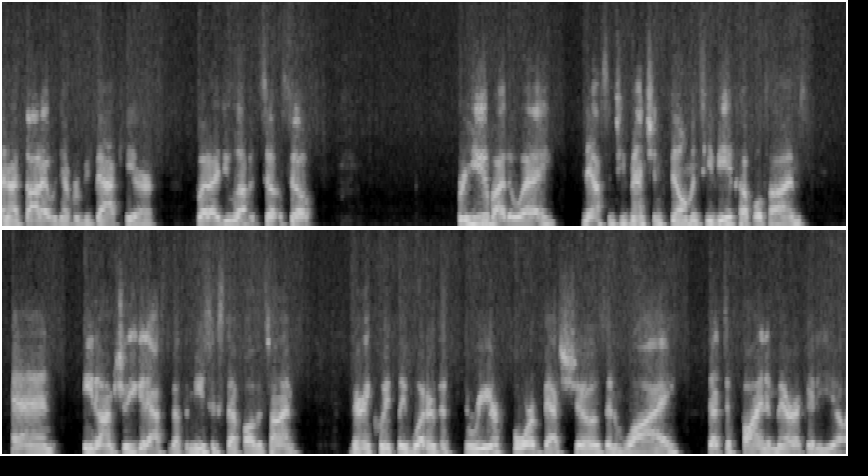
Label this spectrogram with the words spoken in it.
and I thought I would never be back here, but I do love it. So, so for you, by the way, now since you've mentioned film and TV a couple times, and you know, I'm sure you get asked about the music stuff all the time. Very quickly, what are the three or four best shows and why that define America to you?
